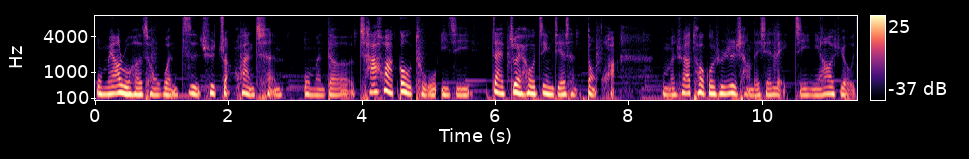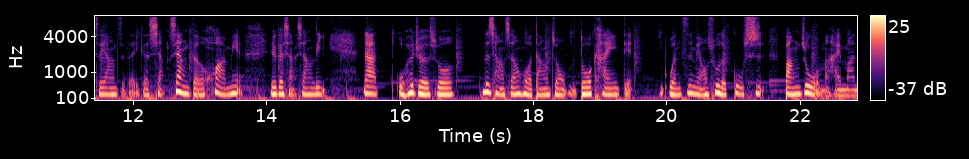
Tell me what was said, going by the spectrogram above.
我们要如何从文字去转换成我们的插画构图，以及在最后进阶成动画？我们需要透过去日常的一些累积，你要有这样子的一个想象的画面，有一个想象力。那我会觉得说，日常生活当中，我们多看一点文字描述的故事，帮助我们还蛮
